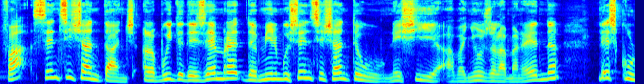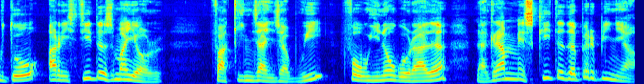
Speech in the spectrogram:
Fa 160 anys, el 8 de desembre de 1861, neixia a Banyós de la Marenda l'escultor Aristides Maiol. Fa 15 anys avui fou inaugurada la Gran Mesquita de Perpinyà.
